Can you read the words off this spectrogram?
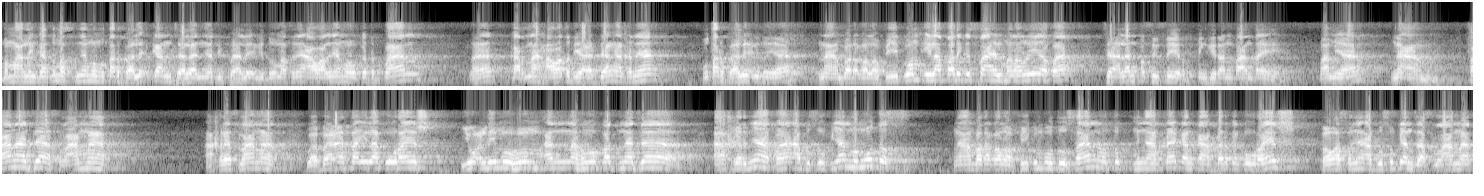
memalingkan itu maksudnya memutar balikkan jalannya dibalik gitu. Maksudnya awalnya mau ke depan, nah, karena hawa itu dihadang akhirnya putar balik gitu ya. Nah, barakallahu fikum ila tariqis sahil melalui apa? Jalan pesisir, pinggiran pantai. Paham ya? Naam. Fanaja selamat. Akhirnya selamat. Wa ba'atha ila Quraisy yu'limuhum annahu qad naja. Akhirnya apa? Abu Sufyan mengutus Nah, barakallahu fikum utusan untuk menyampaikan kabar ke Quraisy bahwasanya Abu Sufyan sudah selamat,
